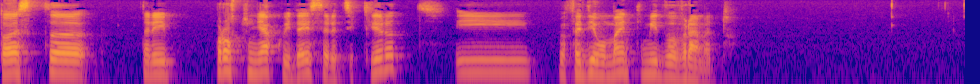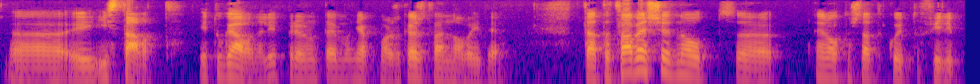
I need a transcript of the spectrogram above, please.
Тоест, е, нали, просто някои идеи се рециклират и в един момент им идва времето и, стават. И тогава, нали, примерно, те, някой може да каже, това е нова идея. Тата, това беше едно от, едно от нещата, които Филип,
